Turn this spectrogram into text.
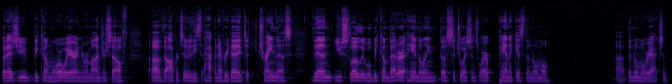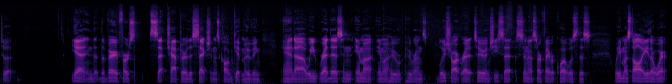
But as you become more aware and you remind yourself of the opportunities that happen every day to train this then you slowly will become better at handling those situations where panic is the normal uh, the normal reaction to it yeah, and the, the very first set chapter of this section is called "Get Moving," and uh, we read this, and Emma, Emma who who runs Blue Chart, read it too, and she set, sent us our favorite quote was this: "We must all either wear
